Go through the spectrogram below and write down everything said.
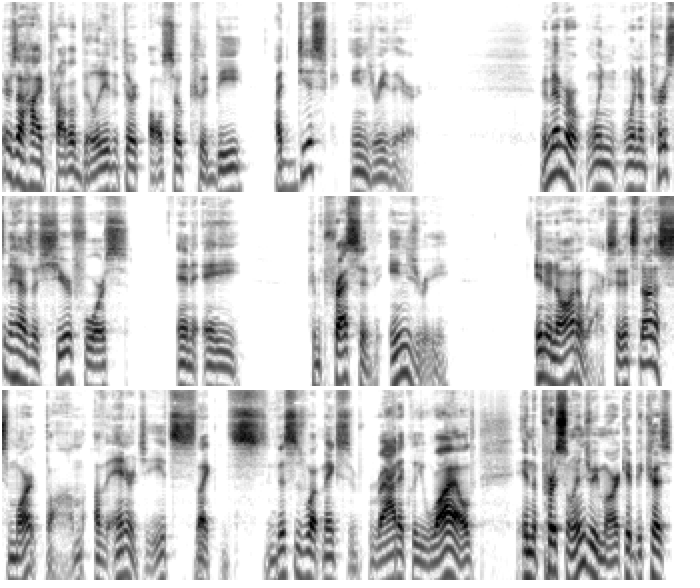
there's a high probability that there also could be a disc injury there. Remember, when, when a person has a shear force and a compressive injury in an auto accident. It's not a smart bomb of energy. It's like this is what makes it radically wild in the personal injury market because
